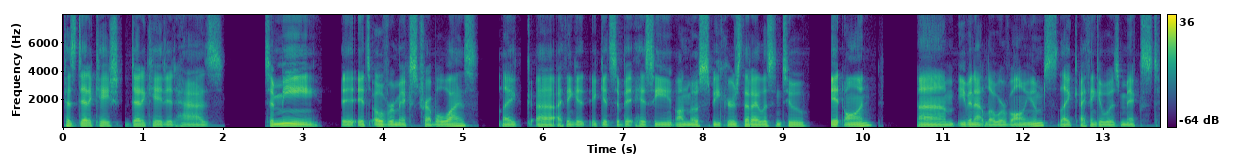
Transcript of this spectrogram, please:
because dedication dedicated has to me it, it's overmixed treble wise. Like uh, I think it, it gets a bit hissy on most speakers that I listen to it on, um, even at lower volumes. Like I think it was mixed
